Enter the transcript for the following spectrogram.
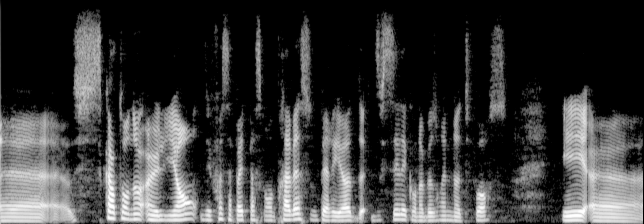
Euh, quand on a un lion, des fois, ça peut être parce qu'on traverse une période difficile et qu'on a besoin de notre force et euh,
